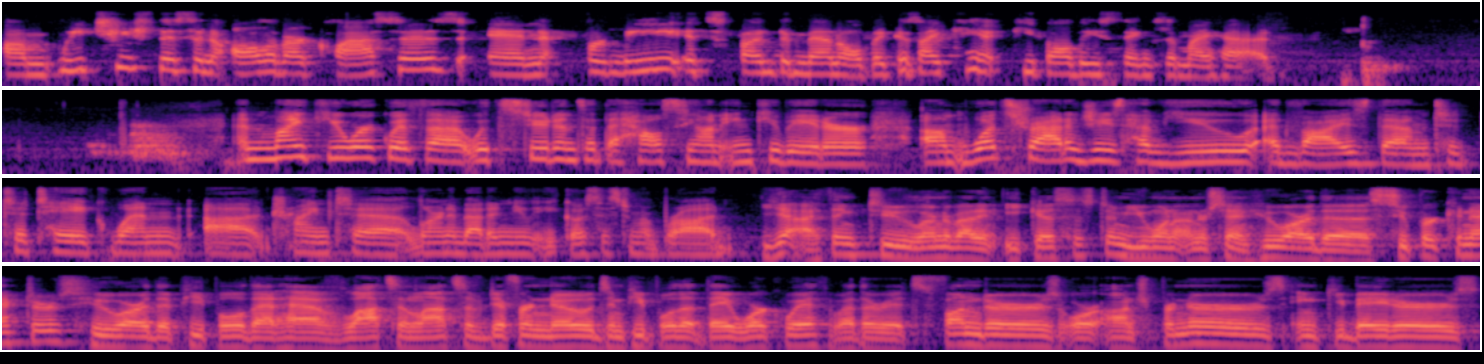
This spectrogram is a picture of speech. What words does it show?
Um, we teach this in all of our classes, and for me, it's fundamental because I can't keep all these things in my head. And Mike, you work with uh, with students at the Halcyon Incubator. Um, what strategies have you advised them to, to take when uh, trying to learn about a new ecosystem abroad? Yeah, I think to learn about an ecosystem, you want to understand who are the super connectors, who are the people that have lots and lots of different nodes and people that they work with, whether it's funders or entrepreneurs, incubators,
